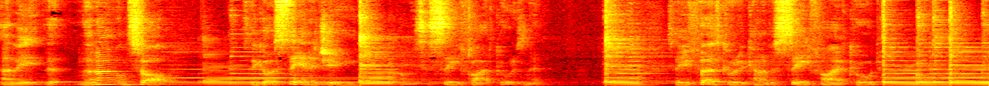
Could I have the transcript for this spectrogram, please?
and the, the, the note on top, so you've got a C and a G. Oh, it's a C5 chord, isn't it? So your first chord is kind of a C5 chord.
